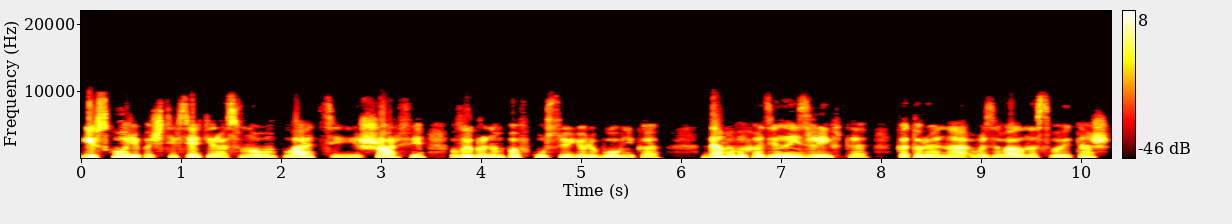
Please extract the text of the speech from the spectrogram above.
И вскоре, почти всякий раз в новом платье и шарфе, выбранном по вкусу ее любовника, дама выходила из лифта, который она вызывала на свой этаж,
